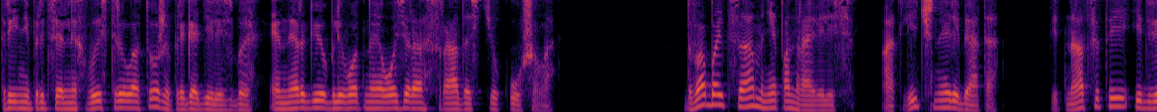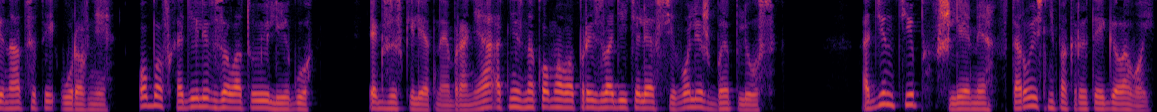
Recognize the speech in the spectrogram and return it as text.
Три неприцельных выстрела тоже пригодились бы, энергию блевотное озеро с радостью кушало. Два бойца мне понравились. Отличные ребята. Пятнадцатый и двенадцатый уровни. Оба входили в золотую лигу. Экзоскелетная броня от незнакомого производителя всего лишь Б+. Один тип в шлеме, второй с непокрытой головой.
